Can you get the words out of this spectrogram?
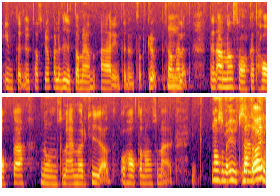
inte en utsatt grupp. Eller vita män är inte en utsatt grupp i samhället. Det är en annan sak att hata någon som är mörkhyad och hata någon som är... Någon som är utsatt. Men Ja,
